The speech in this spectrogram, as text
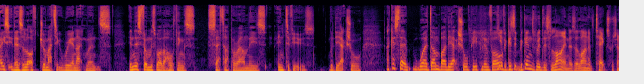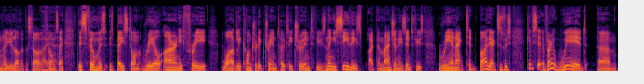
basically there's a lot of dramatic reenactments in this film as well. The whole thing's set up around these interviews with the actual. I guess they were done by the actual people involved. Yeah, because it begins with this line. There's a line of text which I know you love at the start of the Oh, film yeah. saying, This film is, is based on real, irony free, wildly contradictory, and totally true interviews. And then you see these, I imagine these interviews reenacted by the actors, which gives it a very weird, um,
